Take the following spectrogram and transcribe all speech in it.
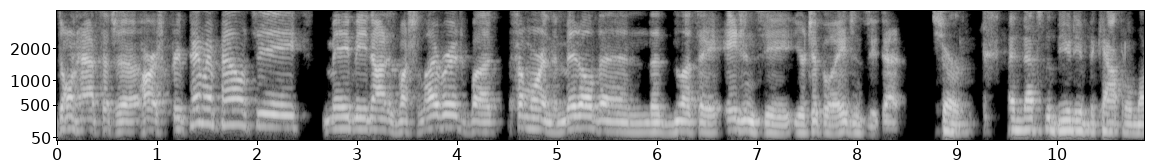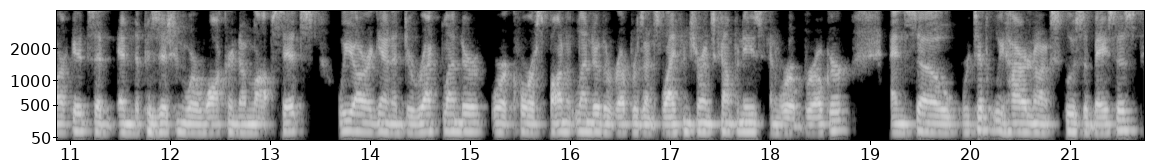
don't have such a harsh prepayment penalty, maybe not as much leverage, but somewhere in the middle than the, let's say, agency, your typical agency debt. Sure. And that's the beauty of the capital markets and, and the position where Walker and Dunlop sits. We are, again, a direct lender or a correspondent lender that represents life insurance companies, and we're a broker. And so we're typically hired on an exclusive basis,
